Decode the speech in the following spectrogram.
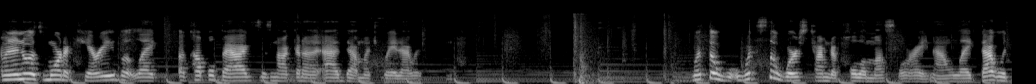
I mean, I know it's more to carry, but like a couple bags is not gonna add that much weight, I would think. What the what's the worst time to pull a muscle right now? Like that would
